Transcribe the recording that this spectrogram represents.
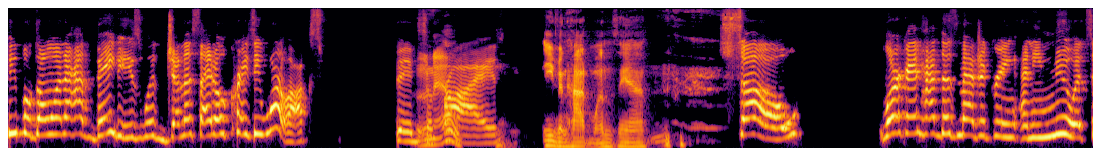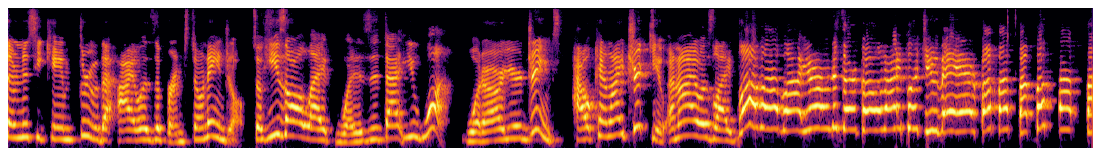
people don't want to have babies with genocidal crazy warlocks. Big Who knew? surprise. Even hot ones, yeah. So Lorcan had this magic ring and he knew as soon as he came through that I was a brimstone angel. So he's all like, What is it that you want? What are your dreams? How can I trick you? And I was like, blah blah blah, you're in a circle and I put you there. Ba, ba, ba, ba, ba, ba.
